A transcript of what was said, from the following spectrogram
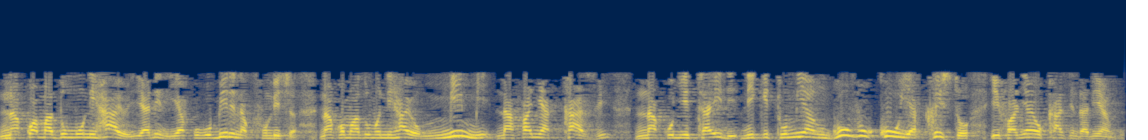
Na kwa madhumuni hayo ya nini? Ya kuhubiri na kufundisha. Na kwa madhumuni hayo mimi nafanya kazi na kujitahidi nikitumia nguvu kuu ya kristo ifanyayo kazi ndani yangu.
